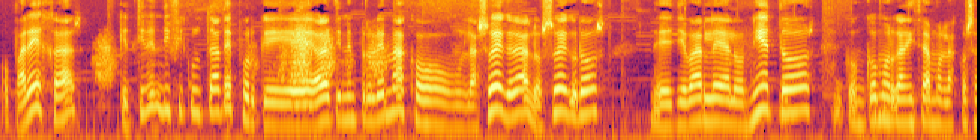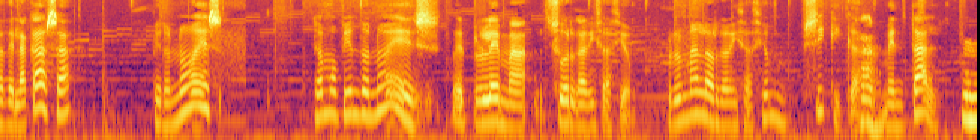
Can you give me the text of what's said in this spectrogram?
o parejas que tienen dificultades porque ahora tienen problemas con la suegra, los suegros, de llevarle a los nietos, con cómo organizamos las cosas de la casa, pero no es estamos viendo no es el problema su organización, el problema es la organización psíquica, mental. Mm.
